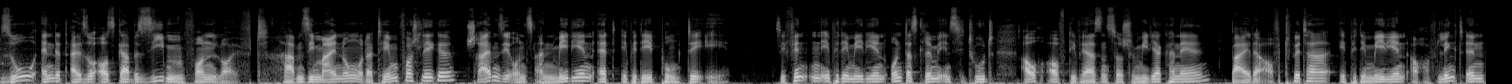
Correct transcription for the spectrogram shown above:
So endet also Ausgabe 7 von Läuft. Haben Sie Meinungen oder Themenvorschläge? Schreiben Sie uns an medien.epd.de. Sie finden EPD Medien und das Grimme Institut auch auf diversen Social Media Kanälen, beide auf Twitter, EPD Medien auch auf LinkedIn,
